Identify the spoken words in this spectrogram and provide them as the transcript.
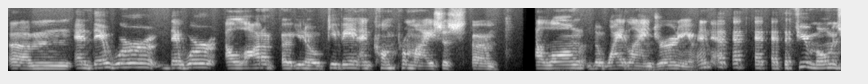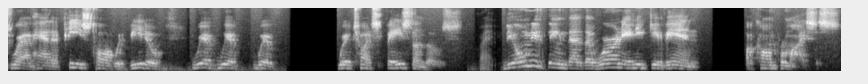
um, and there were there were a lot of uh, you know give in and compromises um, along the White Lion journey. And at, at, at, at the few moments where I've had a peace talk with Vito, we've we've we've we've touched base on those. right. The only thing that there weren't any give in or compromises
